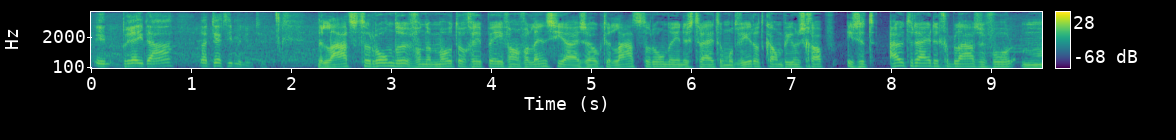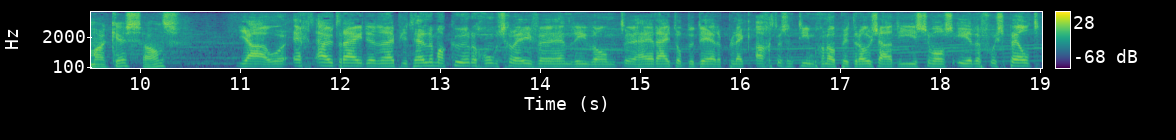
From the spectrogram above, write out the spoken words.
in Breda na 13 minuten. De laatste ronde van de MotoGP van Valencia is ook de laatste ronde in de strijd om het wereldkampioenschap. Is het uitrijden geblazen voor Marquez, Hans? Ja hoor, echt uitrijden. Dan heb je het helemaal keurig omschreven, Henry. Want uh, hij rijdt op de derde plek achter zijn teamgenoot Pedrosa. Die is zoals eerder voorspeld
